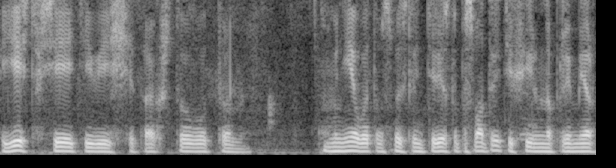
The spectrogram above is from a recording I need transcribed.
есть все эти вещи. Так что вот эм, мне в этом смысле интересно. Посмотрите фильм, например,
